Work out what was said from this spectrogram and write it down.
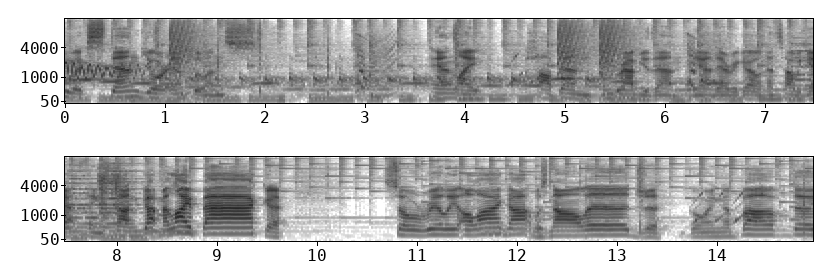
to extend your influence. And, like, hop in and grab you then. Yeah, there we go. That's how we get things done. Got my life back! So really, all I got was knowledge. Going above the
